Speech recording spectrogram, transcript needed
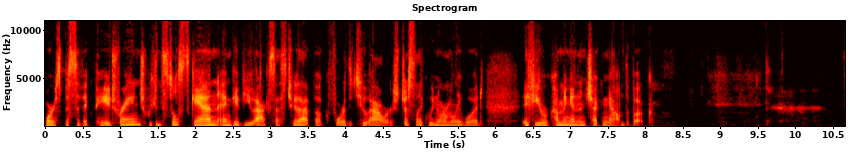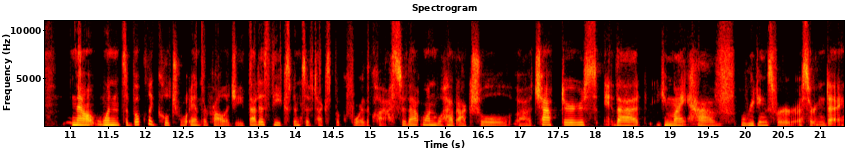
or a specific page range, we can still scan and give you access to that book for the two hours, just like we normally would if you were coming in and checking out the book. Now, when it's a book like Cultural Anthropology, that is the expensive textbook for the class. So that one will have actual uh, chapters that you might have readings for a certain day.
